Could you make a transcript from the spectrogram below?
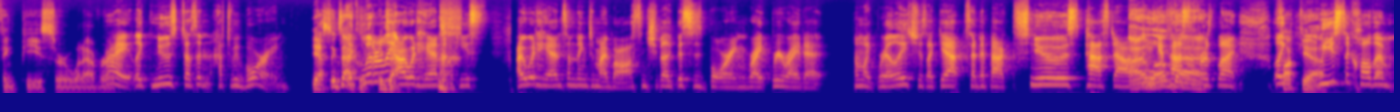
think piece or whatever. Right. Like news doesn't have to be boring. Yes, exactly. Like literally, exactly. I would hand a piece, I would hand something to my boss and she'd be like, this is boring, right? Rewrite it. I'm like, really? She's like, yeah, send it back. Snooze, passed out. I love get past that. the first line. Like Fuck yeah. we used to call them,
